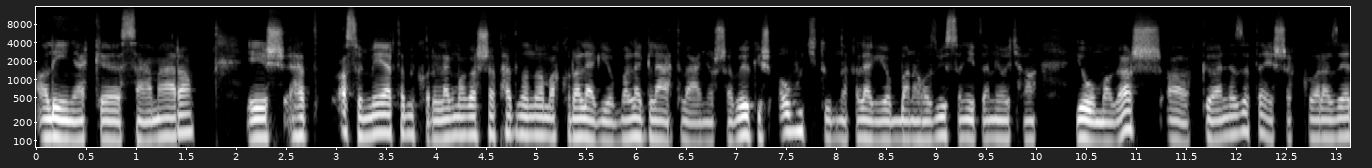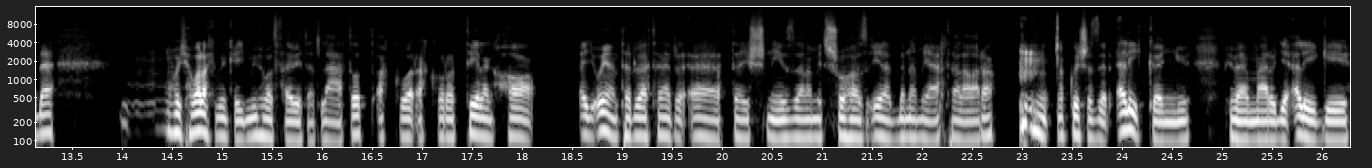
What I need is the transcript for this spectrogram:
a lények számára, és hát az, hogy miért, amikor a legmagasabb, hát gondolom akkor a legjobb, a leglátványosabb. Ők is úgy tudnak a legjobban ahhoz viszonyítani, hogyha jó magas a környezete, és akkor azért, de hogyha valaki mondjuk egy műhold felvételt látott, akkor, akkor ott tényleg, ha egy olyan területen te is nézzel, amit soha az életben nem járt el arra, akkor is azért elég könnyű, mivel már ugye eléggé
